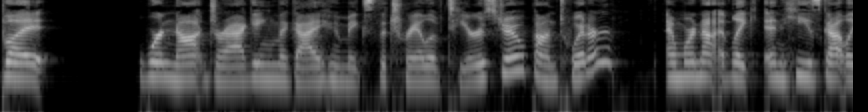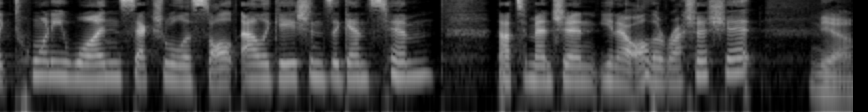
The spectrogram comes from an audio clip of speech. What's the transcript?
But we're not dragging the guy who makes the Trail of Tears joke on Twitter. And we're not like, and he's got like 21 sexual assault allegations against him, not to mention, you know, all the Russia shit. yeah.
